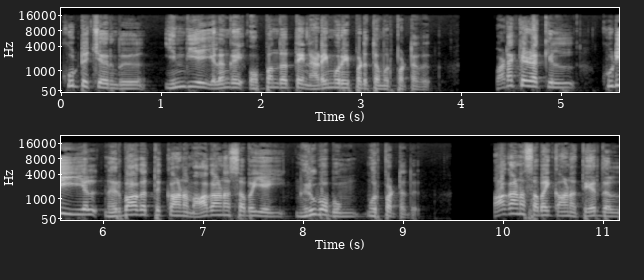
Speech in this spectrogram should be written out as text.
கூட்டுச் சேர்ந்து இந்திய இலங்கை ஒப்பந்தத்தை நடைமுறைப்படுத்த முற்பட்டது. வடகிழக்கில் குடியியல் நிர்வாகத்துக்கான மாகாண சபையை நிறுவவும் முற்பட்டது. மாகாண சபைக்கான தேர்தல்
